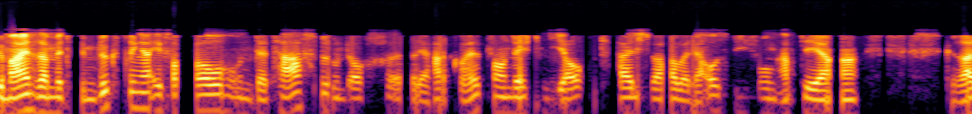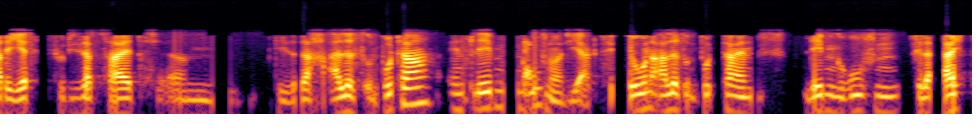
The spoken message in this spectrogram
gemeinsam mit dem Glücksbringer e.V. und der Tafel und auch äh, der Hardcore Help Foundation, die auch beteiligt war bei der Auslieferung, habt ihr ja gerade jetzt zu dieser Zeit ähm, die Sache Alles und Butter ins Leben gerufen oder die Aktion Alles und Butter ins Leben gerufen. Vielleicht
